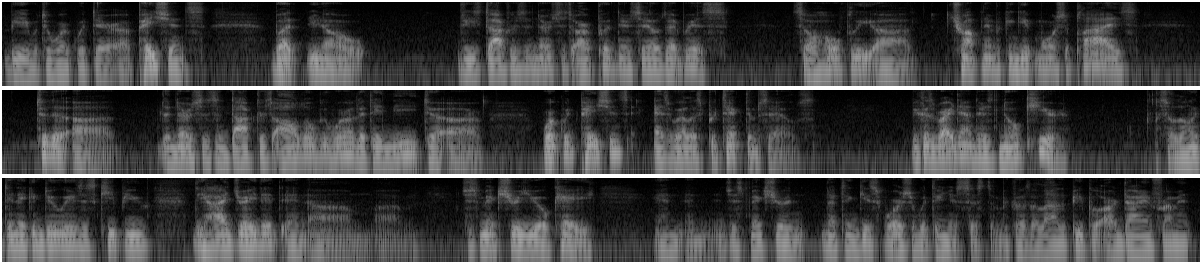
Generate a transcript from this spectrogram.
be able to work with their uh, patients. But, you know, these doctors and nurses are putting themselves at risk. So hopefully uh, Trump never can get more supplies to the, uh, the nurses and doctors all over the world that they need to work with patients as well as protect themselves. Because right now there's no cure. So the only thing they can do is is keep you dehydrated and um, um, just make sure you're okay, and and just make sure nothing gets worse within your system because a lot of people are dying from it,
